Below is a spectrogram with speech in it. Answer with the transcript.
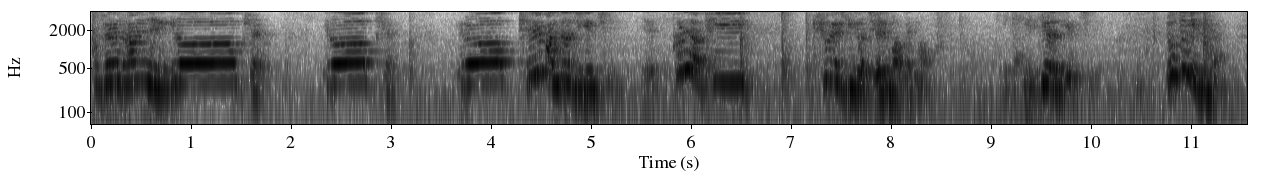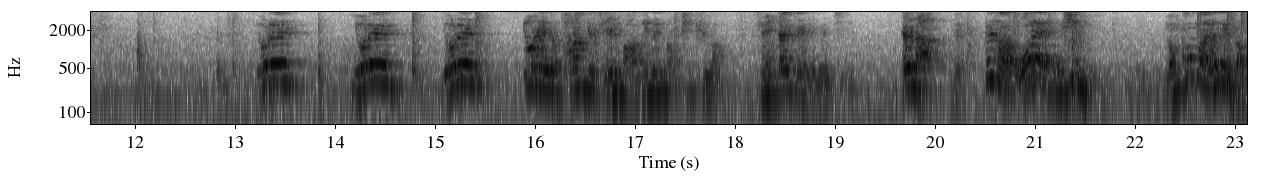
그 평행사 하면 이렇게 이렇게 이렇게 만들어지겠지. 예스. 그래야 P, Q의 길이가 제일 뭐 하겠노? 킬. 길어지겠지. 이쪽에 있으면 요래, 요래, 요래, 요래에서 파란색 제일 많게 되는 거 PQ가 제일 짧게 되겠지. 됐나? 네. 그래서 원의 중심 0,0에서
